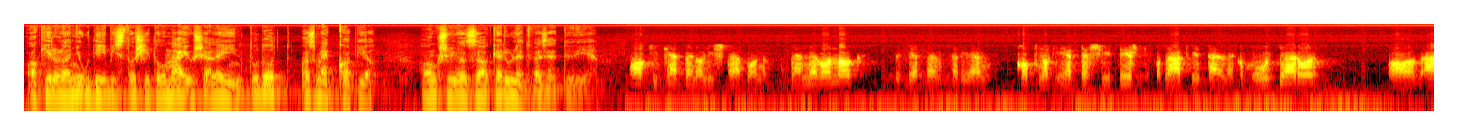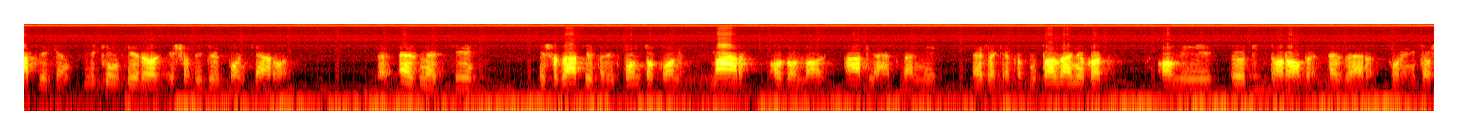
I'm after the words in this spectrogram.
akiről a nyugdíjbiztosító május elején tudott, az megkapja, hangsúlyozza a kerület vezetője. Listában benne vannak, értelemszerűen kapnak értesítést az átvételnek a módjáról, az átvéken mikéntjéről és az időpontjáról. Ez megy ki, és az átvételi pontokon már azonnal át lehet venni ezeket az utalványokat, ami 5 darab 1000 forintos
